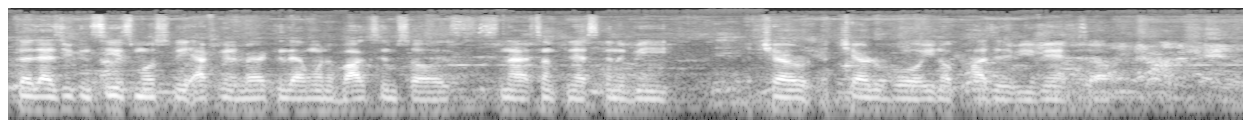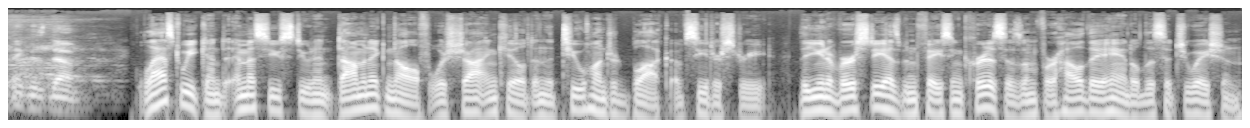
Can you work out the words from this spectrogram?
Because as you can see, it's mostly African Americans that want to box him, so it's, it's not something that's going to be a, char- charitable, you know, positive event. So I think it's dumb. Last weekend, MSU student Dominic Nolf was shot and killed in the 200 block of Cedar Street. The university has been facing criticism for how they handled the situation.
